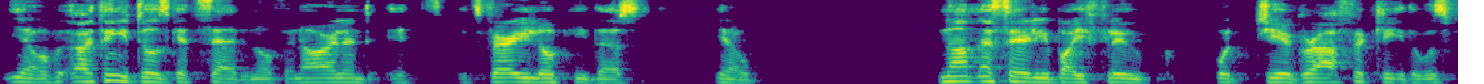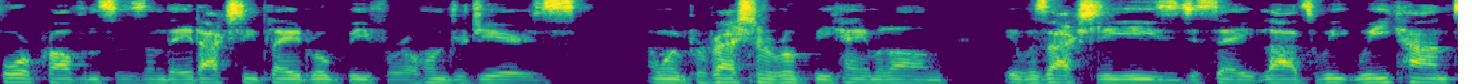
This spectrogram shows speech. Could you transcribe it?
you know, I think it does get said enough in Ireland. It's it's very lucky that you know, not necessarily by fluke, but geographically there was four provinces and they'd actually played rugby for a hundred years. And when professional rugby came along, it was actually easy to say, lads, we, we can't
